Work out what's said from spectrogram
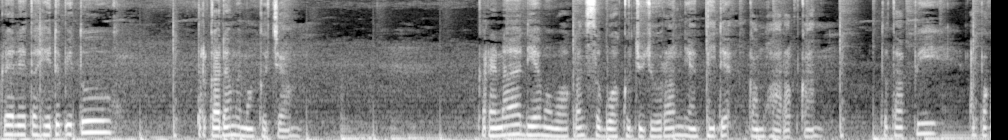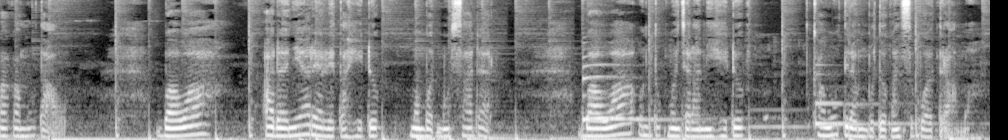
Realita hidup itu terkadang memang kejam. Karena dia membawakan sebuah kejujuran yang tidak kamu harapkan. Tetapi, apakah kamu tahu bahwa adanya realita hidup membuatmu sadar bahwa untuk menjalani hidup, kamu tidak membutuhkan sebuah drama.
